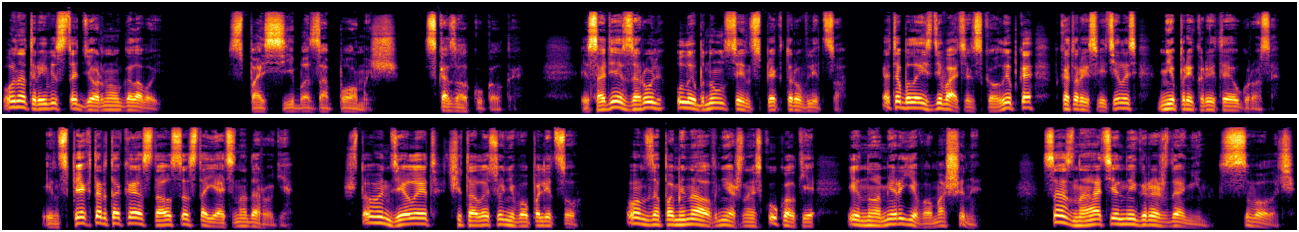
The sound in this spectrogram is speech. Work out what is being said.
он отрывисто дернул головой. «Спасибо за помощь», — сказал куколка. И, садясь за руль, улыбнулся инспектору в лицо. Это была издевательская улыбка, в которой светилась неприкрытая угроза. Инспектор так и остался стоять на дороге. Что он делает, читалось у него по лицу. Он запоминал внешность куколки и номер его машины. Сознательный гражданин, сволочь.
